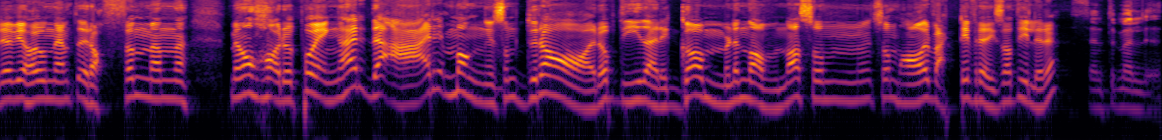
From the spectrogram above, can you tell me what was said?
Vi har jo nevnt Raffen, men, men han har jo et poeng her. Det er mange som drar opp de der gamle navna som, som har vært i Fredrikstad tidligere. Sentimental,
